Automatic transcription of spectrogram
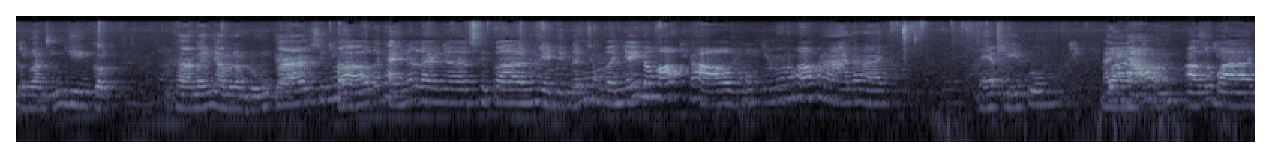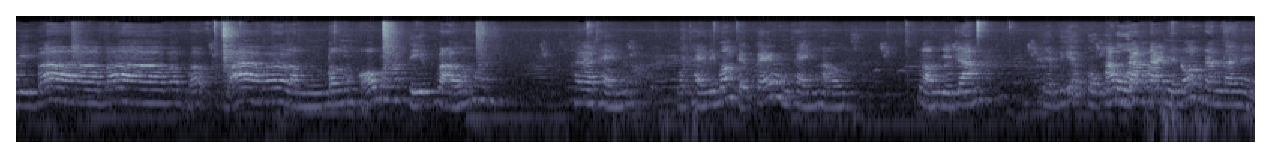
đừng làm diễn viên cực. Thà mấy nhà mình làm ruộng trái xíu hơn Ờ, cái thằng nó lên ờ, siêu cơ nó về tuyệt đỉnh xong rồi nhí nó hót cái hầu không nó nó hót nó hai nó hai đẹp thiệt luôn. Mấy cái nhỏ hả? ờ cái bà gì bà bà bà bà, bà, bà làm bân khổ mà nó tiệt vợ không á hay là thèn đó. một thèn đi bán kẹo kéo một thèn hầu làm gì trăm em biết con à, cô một trăm đây này nói một trăm đây này.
